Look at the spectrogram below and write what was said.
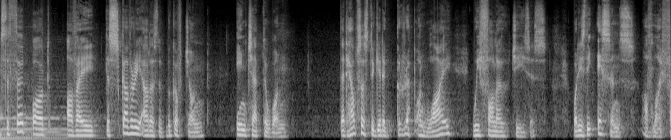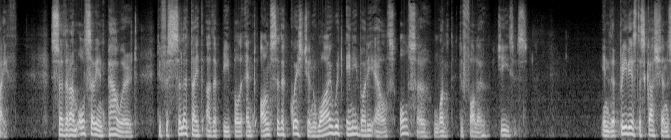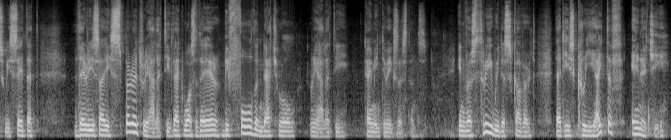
It's the third part of a discovery out of the book of John in chapter 1 that helps us to get a grip on why we follow Jesus. What is the essence of my faith? So that I'm also empowered to facilitate other people and answer the question why would anybody else also want to follow Jesus? In the previous discussions, we said that there is a spirit reality that was there before the natural reality came into existence. In verse 3, we discovered that his creative energy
